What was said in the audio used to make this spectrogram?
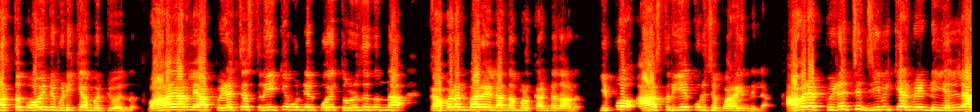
പത്ത് പോയിന്റ് പിടിക്കാൻ പറ്റുമെന്ന് വാളയാറിലെ ആ പിഴച്ച സ്ത്രീക്ക് മുന്നിൽ പോയി തൊഴുതു നിന്ന കപടന്മാരെല്ലാം നമ്മൾ കണ്ടതാണ്. ഇപ്പോ ആ സ്ത്രീയെ കുറിച്ച് പറയുന്നില്ല. അവരെ പിഴച്ച് ജീവിക്കാൻ വേണ്ടി എല്ലാ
